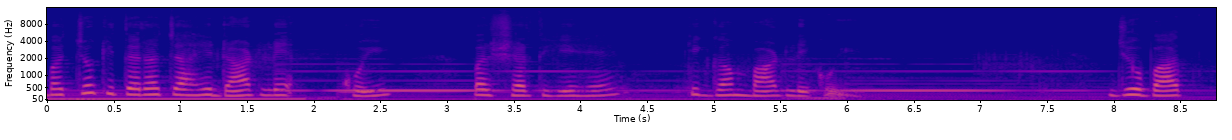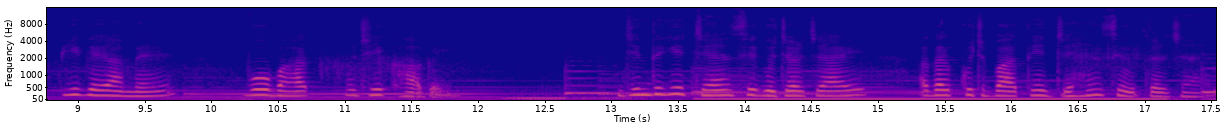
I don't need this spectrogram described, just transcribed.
बच्चों की तरह चाहे डांट ले कोई, पर शर्त ये है कि गम बांट ले कोई। जो बात पी गया मैं, वो बात मुझे खा गई। ज़िंदगी चैन से गुजर जाए, अगर कुछ बातें जहन से उतर जाएँ।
